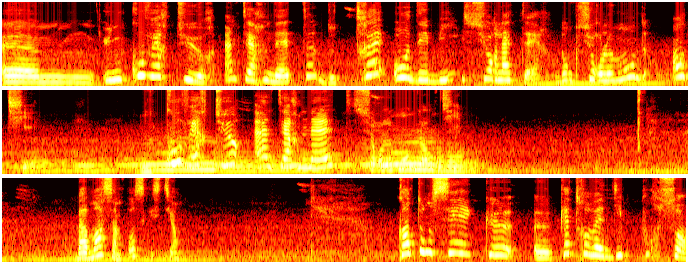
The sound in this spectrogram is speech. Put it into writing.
euh, une couverture Internet de très haut débit sur la Terre, donc sur le monde entier. Une couverture Internet sur le monde entier. Bah moi, ça me pose question. Quand on sait que 90% euh,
